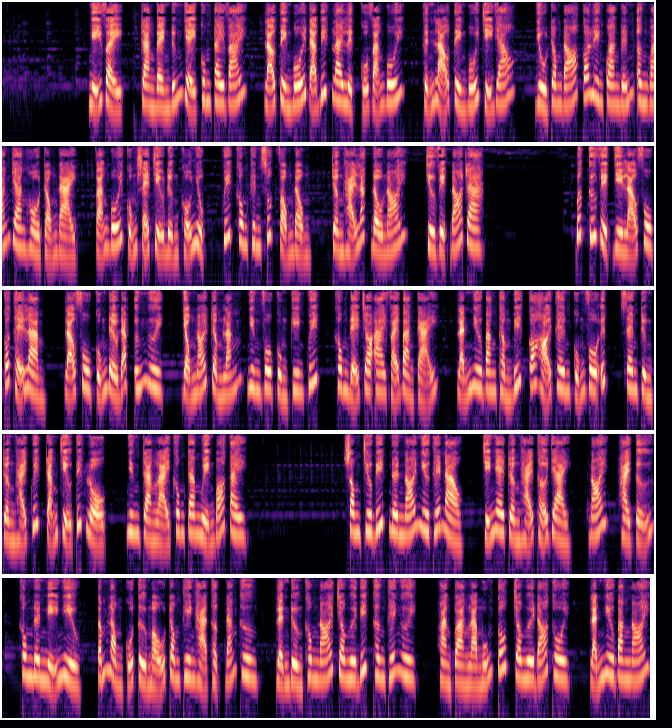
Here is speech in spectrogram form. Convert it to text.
Nghĩ vậy, tràng bèn đứng dậy cung tay vái, lão tiền bối đã biết lai lịch của vãn bối, thỉnh lão tiền bối chỉ giáo, dù trong đó có liên quan đến ân oán giang hồ trọng đại, vãn bối cũng sẽ chịu đựng khổ nhục, quyết không khinh suất vọng động, Trần Hải lắc đầu nói, trừ việc đó ra. Bất cứ việc gì lão phu có thể làm, lão phu cũng đều đáp ứng ngươi, giọng nói trầm lắng nhưng vô cùng kiên quyết, không để cho ai phải bàn cãi, lãnh như băng thầm biết có hỏi thêm cũng vô ích, xem trừng Trần Hải quyết chẳng chịu tiết lộ, nhưng tràng lại không cam nguyện bó tay. Song chưa biết nên nói như thế nào, chỉ nghe Trần Hải thở dài, nói, hài tử, không nên nghĩ nhiều, tấm lòng của từ mẫu trong thiên hạ thật đáng thương, lệnh đường không nói cho ngươi biết thân thế ngươi, hoàn toàn là muốn tốt cho ngươi đó thôi, lãnh như băng nói.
